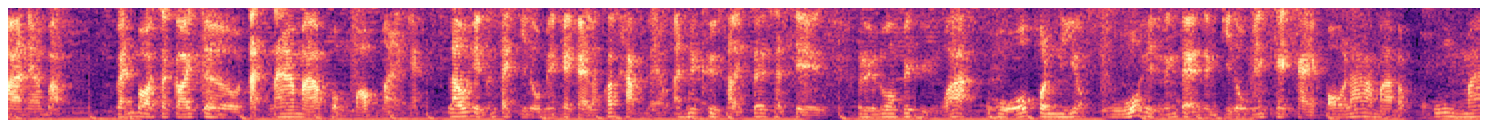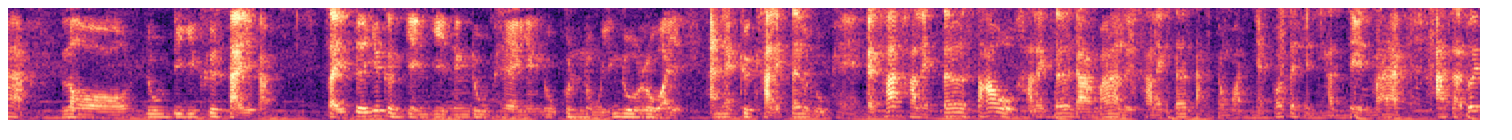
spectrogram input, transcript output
มาแนวแบบ แวนบอยสกอยเกิลตัดหน้ามาผมบ๊อบมาอย่างเงี้ยเราเห็นตั้งแต่กิโลเมตรไกลๆเราก็ขำแล้ว อันนี้คือคาแรคเตอร์ชัดเจน หรือรวมไปถึงว่า โอ้โห คนนี้ โอ้โห เห็นตั้งแต่ 1 กิโลเมตรไกลๆออร่ามาแบบพุ่งมาก รอดูดีคือใส่แบบ ใส่เสื้อยืดกางเกงยีนยังดูแพงยังดูคุณหนูยังดูรวย อันนี้คือคาแรคเตอร์ดูแพงแต่ถ้าคาแรคเตอร์เศร้าคาแรคเตอร์ดราม่าหรือคาแรคเตอร์ต่างจังหวัดเนี่ยก็จะเห็นชัดเจนมาก อาจจะด้วย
